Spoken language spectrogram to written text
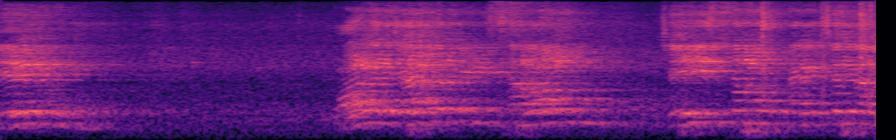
నేను వాళ్ళ చేత మీకు చేయిస్తాము ఖచ్చితంగా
